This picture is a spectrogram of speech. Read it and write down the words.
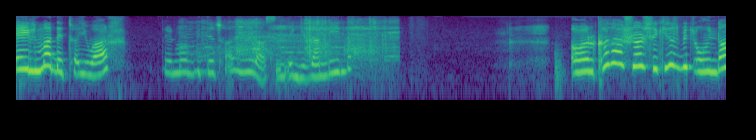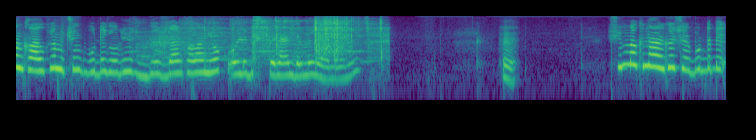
Elma detayı var. Elma bir detay değil aslında. Gizem değil de. Arkadaşlar 8 bit oyundan kalkıyor mu? Çünkü burada gördüğünüz gibi gözler falan yok. Öyle bir şüphelendirme geldi bana. Şimdi bakın arkadaşlar burada bir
